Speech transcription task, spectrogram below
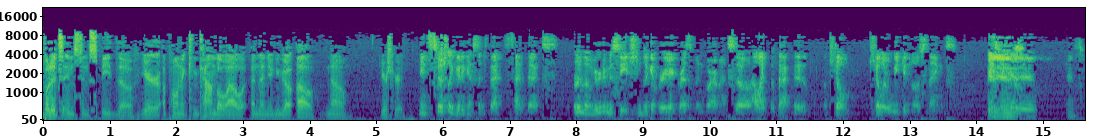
But it's instant speed, though. Your opponent can combo out, and then you can go, oh, no, you're screwed. I it's especially good against infect type decks. Really, the Mirrodin Besiege seems like a very aggressive environment, so I like the fact that it'll kill, kill or weaken those things. It is. It's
